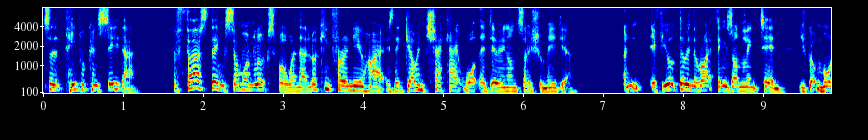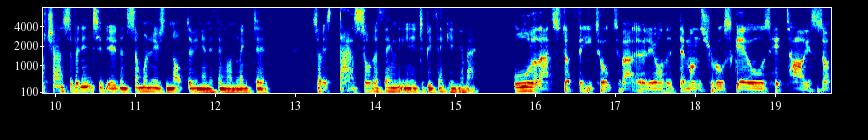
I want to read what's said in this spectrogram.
so that people can see that the first thing someone looks for when they're looking for a new hire is they go and check out what they're doing on social media. And if you're doing the right things on LinkedIn, you've got more chance of an interview than someone who's not doing anything on LinkedIn. So it's that sort of thing that you need to be thinking about. All of that stuff that you talked about earlier on, the demonstrable skills, hit targets and so on,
